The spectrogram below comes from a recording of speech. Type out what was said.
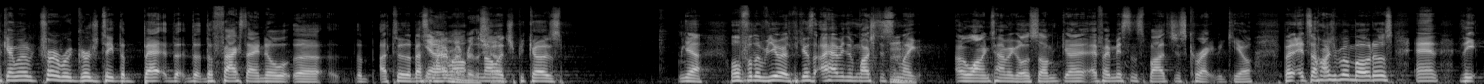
Okay, I'm gonna try to regurgitate the be- the, the, the facts that I know uh, the, uh, to the best Yeah, I of my remember lo- the show. knowledge because yeah, well for the viewers because I haven't even watched this Mm-hmm. in like. A long time ago, so I'm gonna, if I miss some spots, just correct me, Kyo. But it's a hundred Mamodos, and they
